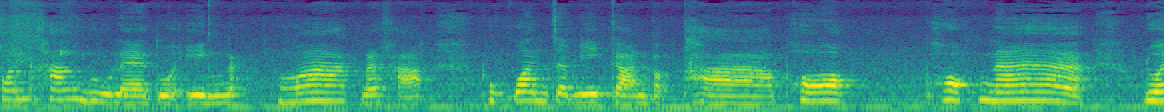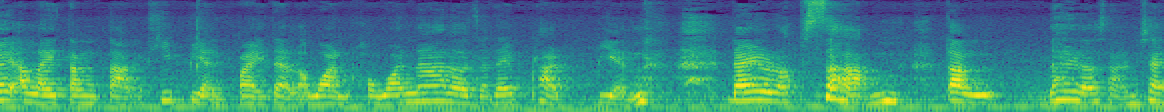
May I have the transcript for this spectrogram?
ค่อนข้างดูแลตัวเองหนักมากนะคะ ทุกวันจะมีการแบบทาพอก พอกหน้าด้วยอะไรต่างๆ ที่เปลี่ยนไปแต่ละวัน เพราะว่าหน้าเราจะได้ผลัดเปลี่ยนได้รับสารต่างได้รับสารใช่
